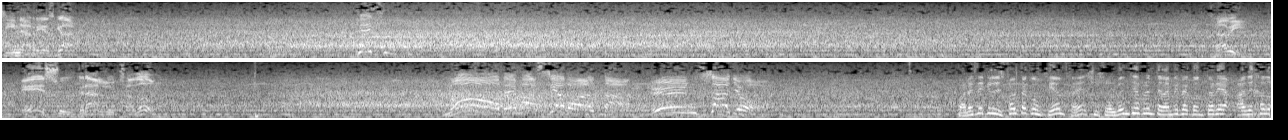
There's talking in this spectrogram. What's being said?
sin arriesgar. Xavi es un gran luchador. ¡No! ¡Demasiado alta! ¡Ensayo! Parece que les falta confianza, ¿eh? Su solvencia frente a la meta contraria ha dejado...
